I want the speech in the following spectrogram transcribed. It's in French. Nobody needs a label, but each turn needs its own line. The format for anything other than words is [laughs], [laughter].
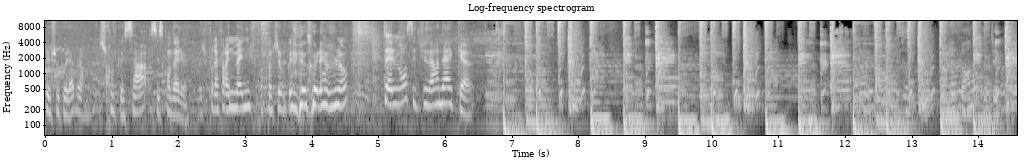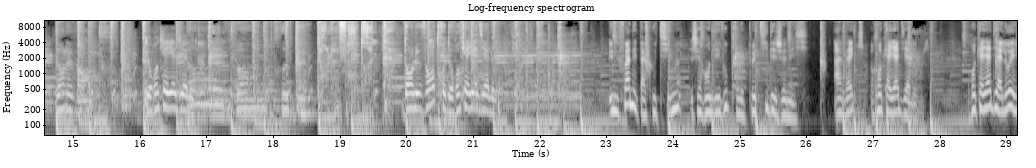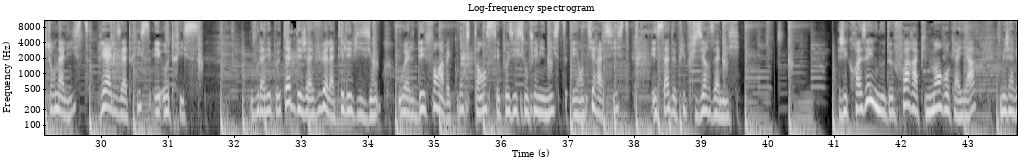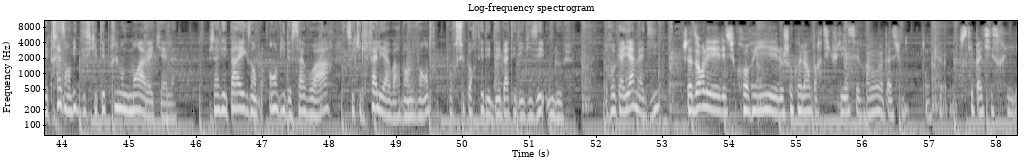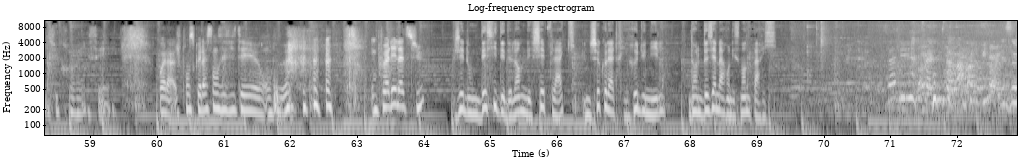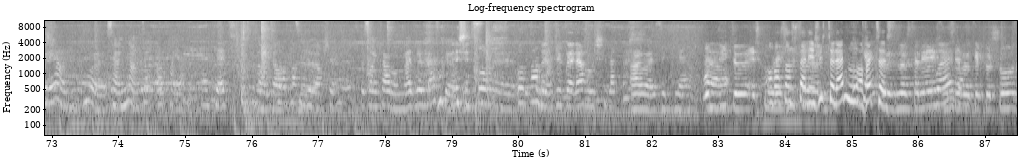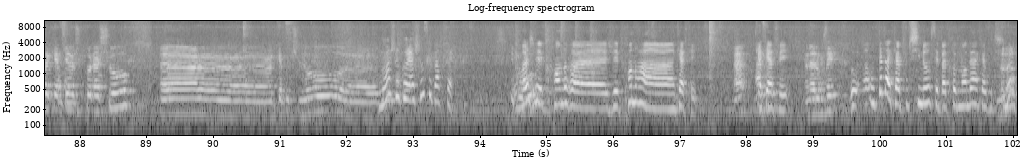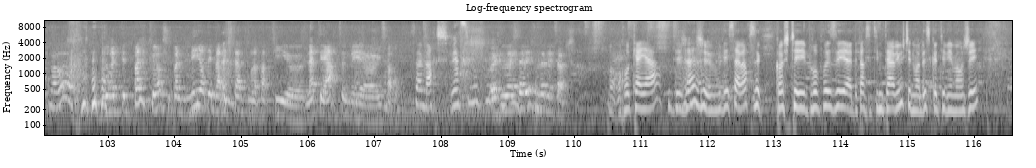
Le chocolat blanc. Je trouve que ça, c'est scandaleux. Je pourrais faire une manif contre le [laughs] chocolat blanc, tellement c'est une arnaque.
Dans le ventre de. Dans le ventre.
De Rokhaya Diallo.
Dans le ventre de. Dans le ventre de.
Dans le ventre de Rokhaya Diallo.
Une fois n'est pas coutume, j'ai rendez-vous pour le petit déjeuner avec Rokhaya Diallo. Rokhaya Diallo est journaliste, réalisatrice et autrice. Vous l'avez peut-être déjà vue à la télévision où elle défend avec constance ses positions féministes et antiracistes, et ça depuis plusieurs années. J'ai croisé une ou deux fois rapidement Rokhaya, mais j'avais très envie de discuter plus longuement avec elle. J'avais par exemple envie de savoir ce qu'il fallait avoir dans le ventre pour supporter des débats télévisés houleux. Rokhaya m'a dit
J'adore les, les sucreries et le chocolat en particulier, c'est vraiment ma passion. Donc euh, tout ce qui est pâtisserie, sucrerie, c'est voilà. Je pense que là, sans hésiter, on peut [laughs] on peut aller là-dessus.
J'ai donc décidé de l'emmener chez Plaque, une chocolaterie rue du Nil, dans le deuxième arrondissement de Paris.
Salut, salut, ça va? Oui, désolé, hein, du coup, euh, ça a mis un temps incroyable. T'inquiète, dans les parties de marché. De toute façon, pardon, Madeleine Masque. [laughs]
Je suis trop, trop fan depuis tout à l'heure où je suis là.
Ah ouais, c'est clair.
Vous me dites, euh, est-ce que vous
On va s'installer
juste,
juste là, nous. En
Ok.
fait,
euh, vous vous installer, je vous sers quelque chose, un café, un chocolat chaud, euh, un cappuccino. euh,
Moi, chocolat chaud, c'est parfait.
et pour
moi,
vous
je vais prendre, euh, je vais prendre un café.
Hein,
Un café.
Un allongé
Ou, ou peut-être un cappuccino, c'est pas trop demandé un cappuccino.
non, non, non. Vous n'aurez peut-être pas le cœur, je suis pas le meilleur des baristas pour la partie euh, latte art, mais euh, il sera bon.
Ça marche.
Merci beaucoup.
Ouais, je vous installe, je vous amène ça.
Bon, Rokaya, déjà, je voulais savoir, parce que quand je t'ai proposé de faire cette interview, je t'ai demandé ce que tu aimais manger.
